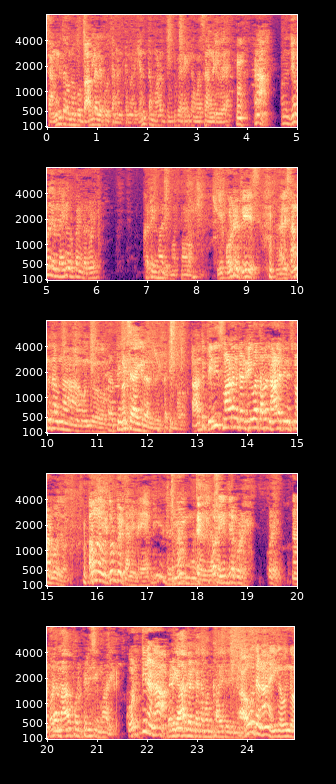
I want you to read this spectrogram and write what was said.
ಸಂಘದವನೊಬ್ಬ ಬಾಗ್ಲಲ್ಲೇ ಕೂತಾನಂತೆ ಮರ ಎಂತ ಮಾಡೋದು? ದುಡ್ಡು ಬೇರೆ ಇಲ್ಲ ಹೊಸ ಅಂಗಡಿ ಬೇರೆ. ಅಣ್ಣ ಒಂದು ಜೇಬಲ್ಲಿ ಒಂದು ಐನೂರು ರೂಪಾಯಿ ಉಂಟು ನೋಡಿ. ಕಟಿಂಗ್ ಮಾಡಿ ಮತ್ತೆ ನೋಡು. ಈಗ ಕೊಡ್ರಿ ಪ್ಲೀಸ್ ಅಲ್ಲಿ ಸಂಘದ ಒಂದು ಪಿನಿಸ್ ಆಗಿರಲ್ರಿ ಕಟಿಂಗ್ ಅದು ಫಿನಿಶ್ ಮಾಡೋಣ ಕಣ್ರಿ ಇವತ್ತ ನಾಳೆ ಫಿನಿಶ್ ಮಾಡ್ಬೋದು. ಅವನು ದುಡ್ಡು ಬಿಡ್ತಾನೇನ್ರಿ? ಕೊಡ್ರಿ ಇದ್ರೆ ಕೊಡ್ರಿ. ಕೊಡ್ರಿ. ನಾನು ನಾವು ಫುಲ್ ಫಿನಿಶಿಂಗ್ ಮಾಡಿ. ಕೊಡ್ತೀನಣ್ಣ. ಬೆಳಿಗ್ಗೆ ಆರು ಗಂಟೆಯಿಂದ ಬಂದು ಕಾಯ್ತಿದ್ದೀನಿ ಹೌದಣ್ಣ ಈಗ ಒಂದು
